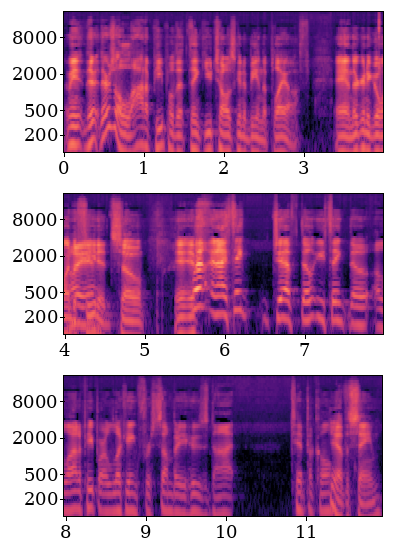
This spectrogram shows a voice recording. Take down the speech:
I mean, there, there's a lot of people that think Utah is going to be in the playoff and they're going to go Oh, yeah. undefeated. So if, well, and I think Jeff, don't you think though a lot of people are looking for somebody who's not typical? yeah, the same.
